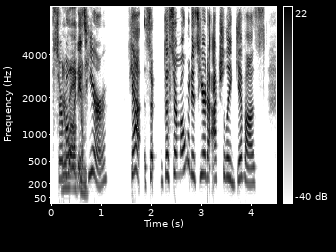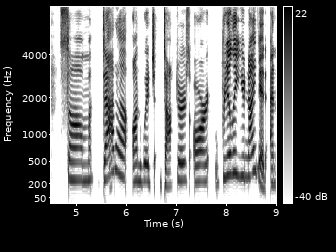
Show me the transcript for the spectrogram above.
Sir You're Moment welcome. is here. Yeah, so the Sir Moment is here to actually give us some data on which doctors are really united. And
